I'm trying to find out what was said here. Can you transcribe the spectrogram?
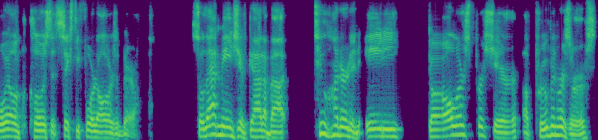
oil closed at $64 a barrel. So that means you've got about $280 per share of proven reserves.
